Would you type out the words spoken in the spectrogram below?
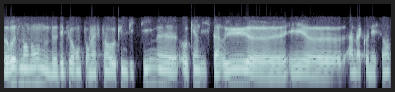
Heureusement non, nous ne déplorons pour l'instant aucune victime, euh, aucun disparu euh, et euh, à ma connaissance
